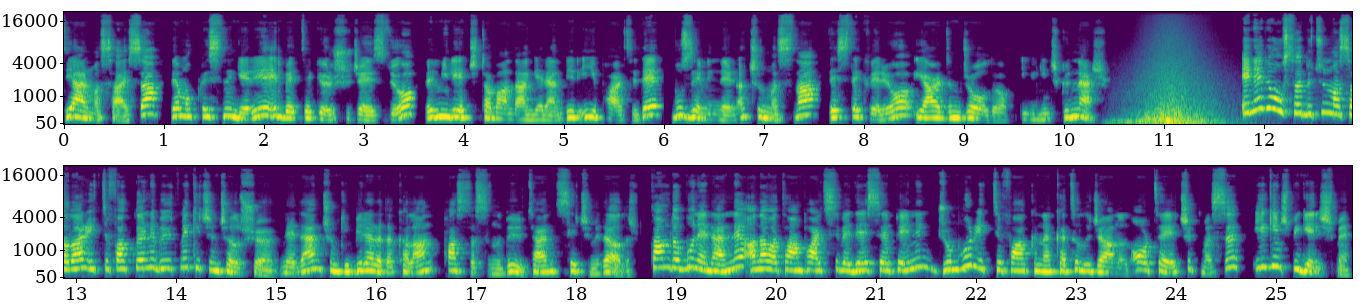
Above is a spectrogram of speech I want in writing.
Diğer masa ise demokrasinin gereği elbette görüşeceğiz diyor ve milliyetçi tabandan gelen bir İyi Parti de bu zeminlerin açılmasına destek veriyor, yardımcı oluyor. İlginç günler. E ne de olsa bütün masalar ittifaklarını büyütmek için çalışıyor. Neden? Çünkü bir arada kalan pastasını büyüten seçimi de alır. Tam da bu nedenle Anavatan Partisi ve DSP'nin Cumhur İttifakı'na katılacağının ortaya çıkması ilginç bir gelişme.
